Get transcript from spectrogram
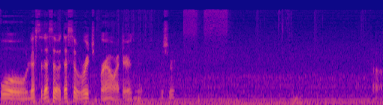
Whoa, that's a, that's a that's a rich brown right there, isn't it? For sure. Oh.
